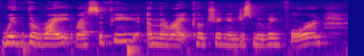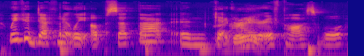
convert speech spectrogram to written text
with the right recipe and the right coaching and just moving forward, we could definitely upset that and get higher if possible.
